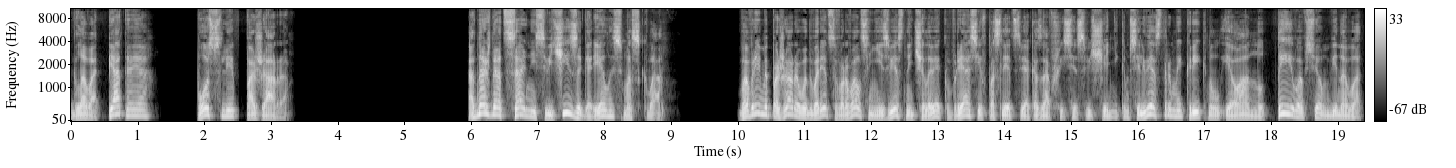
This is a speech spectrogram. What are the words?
Глава пятая. После пожара. Однажды от сальной свечи загорелась Москва. Во время пожара во дворец ворвался неизвестный человек в рясе, впоследствии оказавшийся священником Сильвестром, и крикнул Иоанну «Ты во всем виноват!»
